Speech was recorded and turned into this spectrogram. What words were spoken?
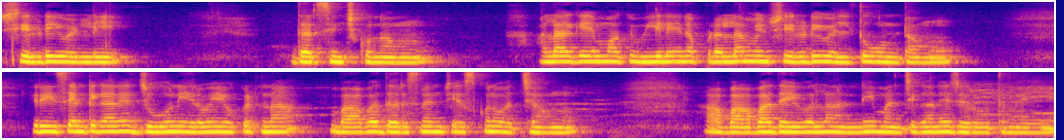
షిరిడి వెళ్ళి దర్శించుకున్నాము. అలాగే మాకు వీలైనప్పుడల్లా మేము షిరిడి వెళ్తూ ఉంటాము. రీసెంట్‌గానే జూన్ 21న బాబా దర్శనం చేసుకుని వచ్చాము. ఆ బాబా దయ వల్ల అన్నీ మంచిగానే జరుగుతున్నాయి.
